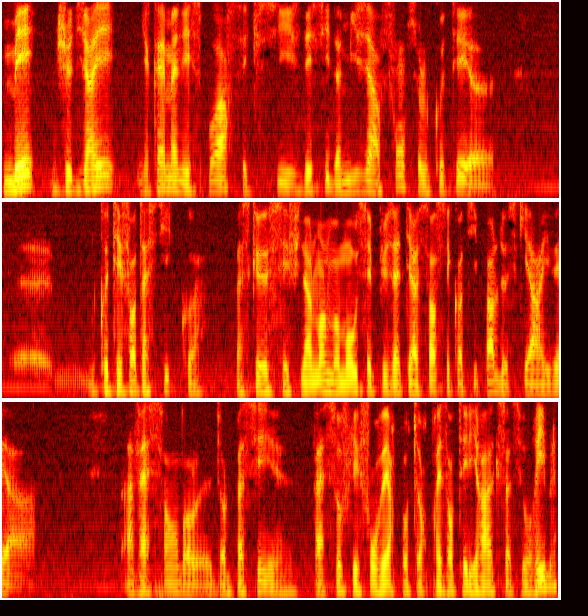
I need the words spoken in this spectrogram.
Mais je dirais, il y a quand même un espoir, c'est que s'ils se décident à miser à fond sur le côté euh, euh, le côté fantastique, quoi. Parce que c'est finalement le moment où c'est le plus intéressant, c'est quand ils parlent de ce qui est arrivé à, à Vincent dans le, dans le passé. Enfin, sauf les fonds verts pour te représenter l'Irak, ça c'est horrible.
